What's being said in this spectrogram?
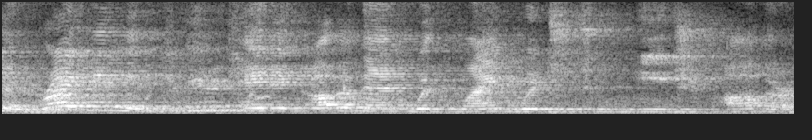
and writing and communicating other than with language to each other.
